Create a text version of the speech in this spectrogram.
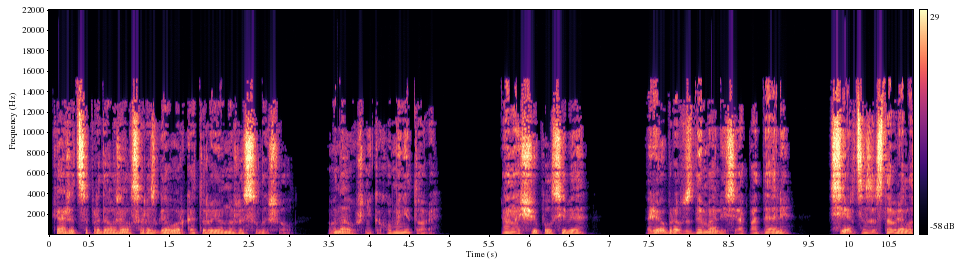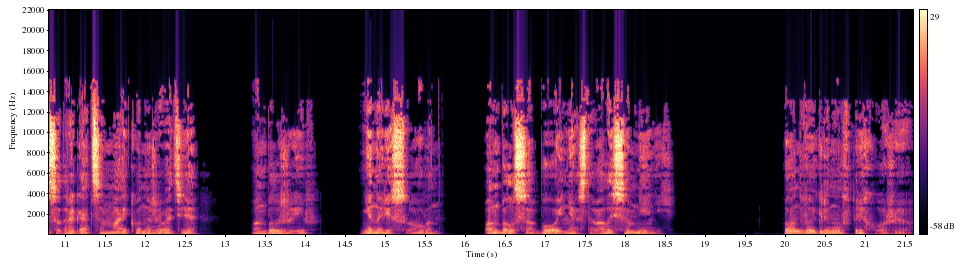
Кажется, продолжался разговор, который он уже слышал. В наушниках у монитора. Он ощупал себя. Ребра вздымались и опадали. Сердце заставляло содрогаться майку на животе. Он был жив, не нарисован. Он был собой, не оставалось сомнений. Он выглянул в прихожую.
